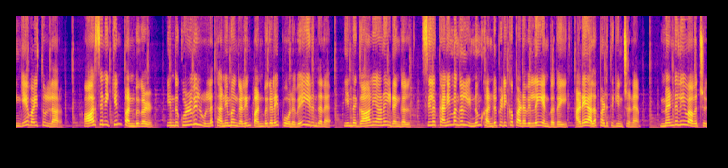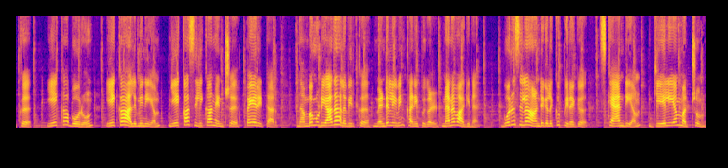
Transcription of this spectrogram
இங்கே வைத்துள்ளார். ஆர்சனிக்கின் பண்புகள் இந்த குழுவில் உள்ள தனிமங்களின் பண்புகளைப் போலவே இருந்தன. இந்த காலியான இடங்கள் சில தனிமங்கள் இன்னும் கண்டுபிடிக்கப்படவில்லை என்பதை அடையாளப்படுத்துகின்றன. மெண்டலீவ் அவற்றுக்கு ஏகா போரோன் ஏகா அலுமினியம் ஏகா சிலிக்கான் என்று பெயரிட்டார். நம்ப முடியாத அளவிற்கு மெண்டலீவின் கணிப்புகள் நனவாகின. ஒரு சில ஆண்டுகளுக்கு பிறகு ஸ்காண்டியம் கேலியம் மற்றும்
